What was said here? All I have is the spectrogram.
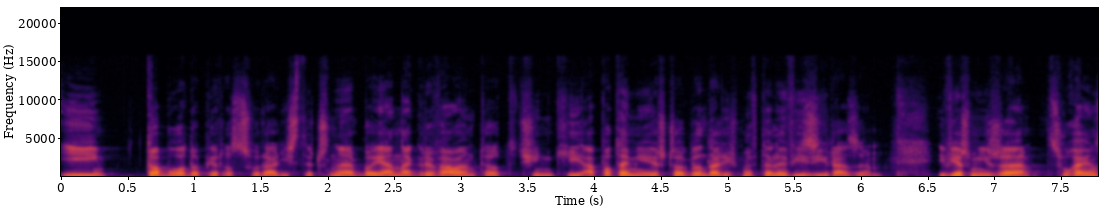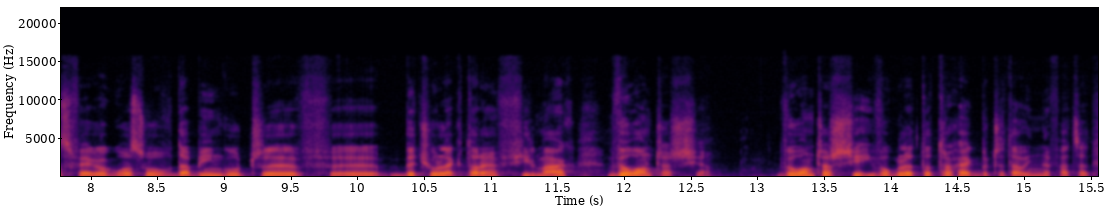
I to było dopiero surrealistyczne, bo ja nagrywałem te odcinki, a potem je jeszcze oglądaliśmy w telewizji razem. I wierz mi, że słuchając swojego głosu w dubbingu czy w y, byciu lektorem w filmach, wyłączasz się. Wyłączasz się i w ogóle to trochę jakby czytał inny facet.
